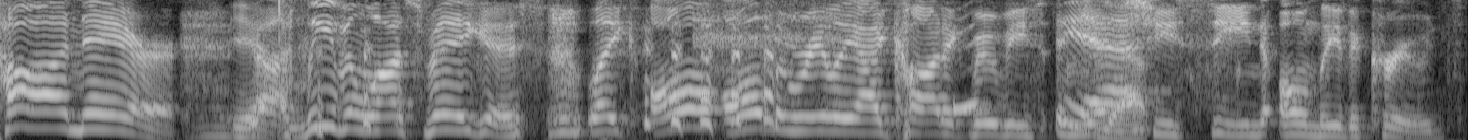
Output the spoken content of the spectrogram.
Con Air, Yeah. uh, Leaving Las Vegas, like all all the really iconic movies, and Yeah. yet she's seen only the Croods.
